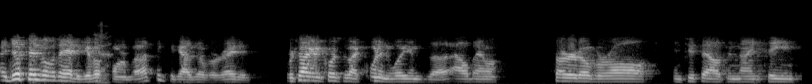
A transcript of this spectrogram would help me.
It depends on what they had to give Yeah. up for him, but I think the guy's overrated. We're talking, of course, about Quinnen Williams, uh, Alabama, third overall in 2019.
